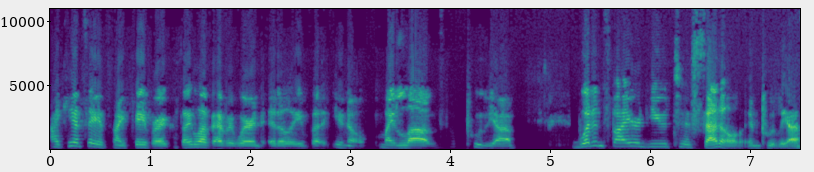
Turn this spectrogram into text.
I can't say it's my favorite because I love everywhere in Italy, but you know, my love, Puglia. What inspired you to settle in Puglia?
